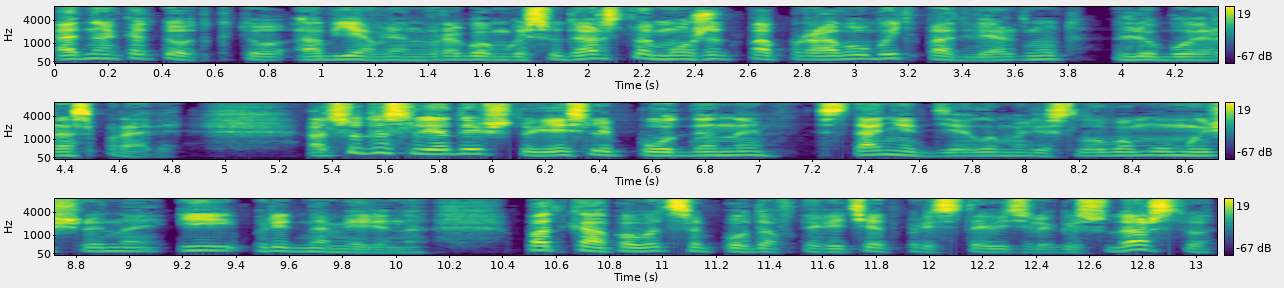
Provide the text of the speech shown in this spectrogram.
Однако тот, кто объявлен врагом государства, может по праву быть подвергнут любой расправе. Отсюда следует, что если подданный станет делом или словом умышленно и преднамеренно подкапываться под авторитет представителя государства,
